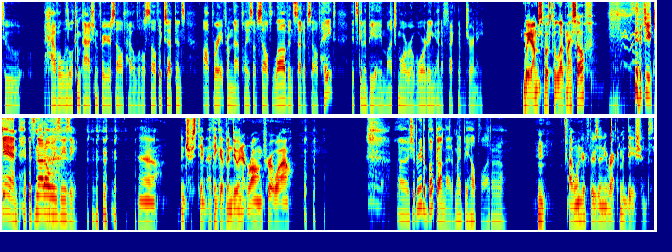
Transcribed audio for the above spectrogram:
to have a little compassion for yourself, have a little self acceptance, operate from that place of self love instead of self hate, it's going to be a much more rewarding and effective journey. Wait, I'm supposed to love myself? if you can, it's not always easy. Oh, interesting. I think I've been doing it wrong for a while. Uh, you should read a book on that. It might be helpful. I don't know. Hmm. I wonder if there's any recommendations.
